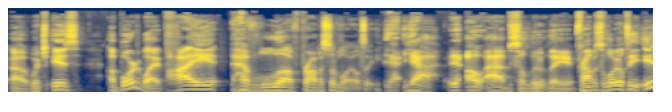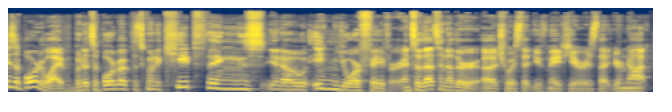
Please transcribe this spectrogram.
uh, which is a board wipe. I have loved Promise of Loyalty. Yeah, yeah, yeah. Oh, absolutely. Promise of Loyalty is a board wipe, but it's a board wipe that's going to keep things, you know, in your favor. And so that's another uh, choice that you've made here is that you're not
